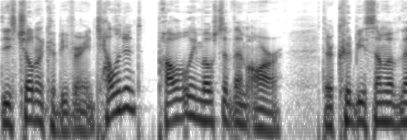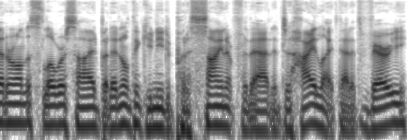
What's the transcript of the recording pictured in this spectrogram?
These children could be very intelligent. Probably most of them are. There could be some of them that are on the slower side, but I don't think you need to put a sign up for that and to highlight that. It's very,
